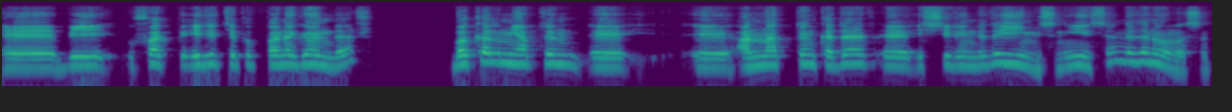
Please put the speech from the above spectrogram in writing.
eee, bir ufak bir edit yapıp bana gönder. Bakalım yaptığın, eee e, anlattığın kadar e, işçiliğinde de iyi misin? İyiysen neden olmasın?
